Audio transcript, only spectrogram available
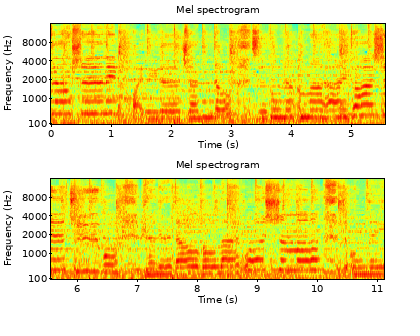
当时你怀里的颤抖，似乎那么害怕失去我。然而到后来，我什么都没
